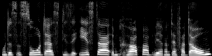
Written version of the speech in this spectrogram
Und es ist so, dass diese Ester im Körper während der Verdauung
